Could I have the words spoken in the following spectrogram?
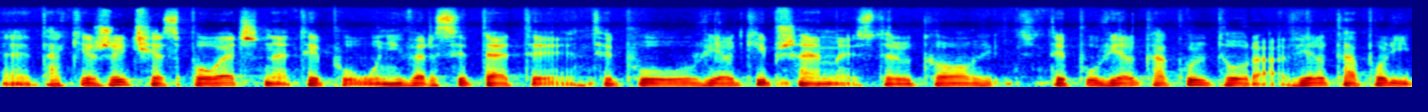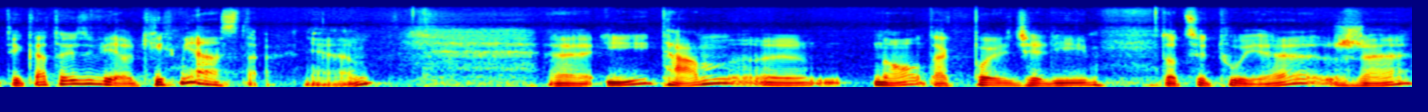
e, takie życie społeczne typu uniwersytety, typu wielki przemysł, tylko typu wielka kultura, wielka polityka, to jest w wielkich miastach. Nie? E, I tam, e, no tak powiedzieli, to cytuję, że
